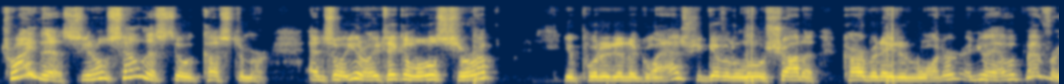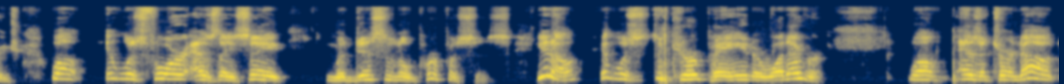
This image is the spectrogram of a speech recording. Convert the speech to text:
try this you know sell this to a customer and so, you know, you take a little syrup, you put it in a glass, you give it a little shot of carbonated water, and you have a beverage. Well, it was for, as they say, medicinal purposes. You know, it was to cure pain or whatever. Well, as it turned out,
